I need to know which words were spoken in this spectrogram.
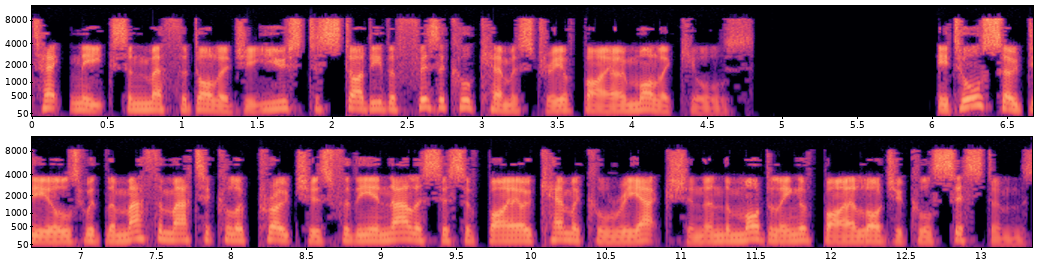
techniques and methodology used to study the physical chemistry of biomolecules. It also deals with the mathematical approaches for the analysis of biochemical reaction and the modeling of biological systems.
